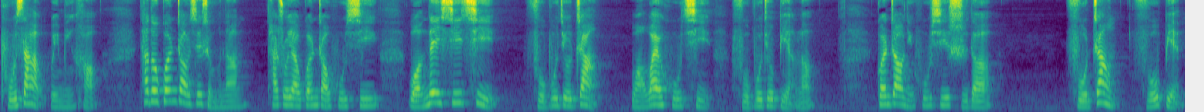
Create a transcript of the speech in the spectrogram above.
菩萨为名号，他都关照些什么呢？他说要关照呼吸，往内吸气，腹部就胀；往外呼气，腹部就扁了。关照你呼吸时的腹胀、腹扁，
